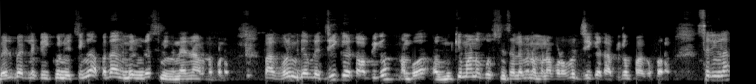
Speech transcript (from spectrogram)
பெல் பட்டில் கிளிக் பண்ணி வச்சுங்க அப்பதான் இந்த மாதிரி வீடியோஸ் நீங்கள் நிறைய என்ன பண்ண பார்க்க போகிறோம் இதே போல ஜிகே டாப்பிக்கும் நம்ம முக்கியமான கொஸ்டின்ஸ் எல்லாமே நம்ம என்ன பண்ண ஜிகே டாப்பிக்கும் பார்க்க போகிறோம் சரிங்களா?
